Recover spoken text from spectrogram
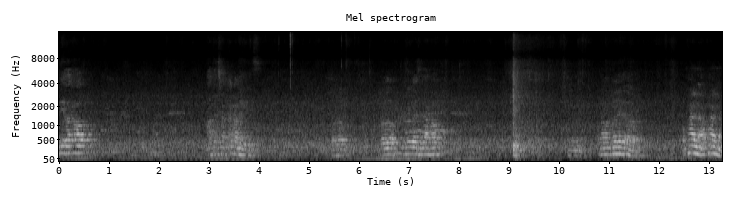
দিয়ে হাতে ছাক্কা লেগে গেছে চলো চলো তুমি কাছে দেখাও হুম, আমার করে রেখে দাও ওখানে না ওখানে না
